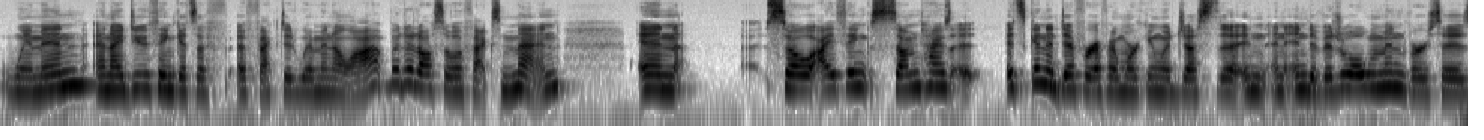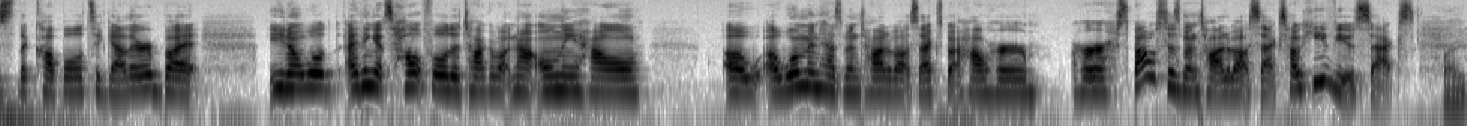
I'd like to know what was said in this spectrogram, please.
women. And I do think it's aff- affected women a lot, but it also affects men. And so I think sometimes it- it's going to differ if I'm working with just the in, an individual woman versus the couple together. But you know, well, I think it's helpful to talk about not only how a, a woman has been taught about sex, but how her her spouse has been taught about sex, how he views sex. Right.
